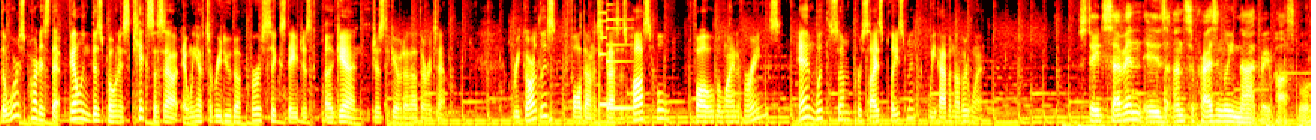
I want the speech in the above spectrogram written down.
The worst part is that failing this bonus kicks us out and we have to redo the first 6 stages again just to give it another attempt. Regardless, fall down as fast as possible, follow the line of rings, and with some precise placement, we have another win. Stage 7 is unsurprisingly not very possible.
